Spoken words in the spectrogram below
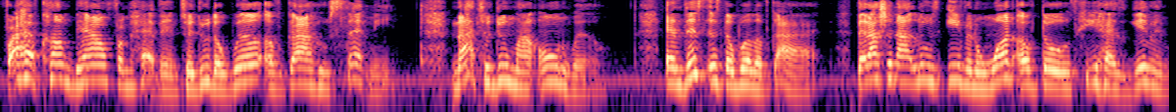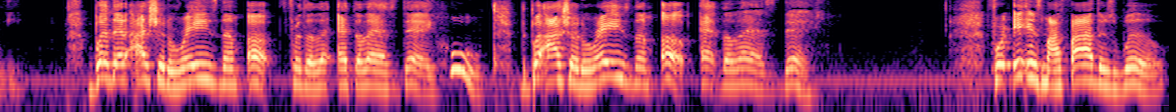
For I have come down from heaven to do the will of God who sent me, not to do my own will. And this is the will of God, that I should not lose even one of those he has given me, but that I should raise them up for the at the last day. Who? But I should raise them up at the last day. For it is my Father's will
